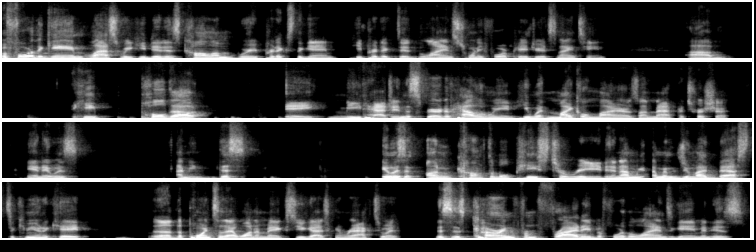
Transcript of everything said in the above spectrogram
Before the game last week, he did his column where he predicts the game. He predicted Lions 24, Patriots 19. Um, he pulled out a meat hatchet. In the spirit of Halloween, he went Michael Myers on Matt Patricia. And it was, I mean, this, it was an uncomfortable piece to read. And I'm, I'm going to do my best to communicate uh, the points that I want to make so you guys can react to it. This is Curran from Friday before the Lions game in his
